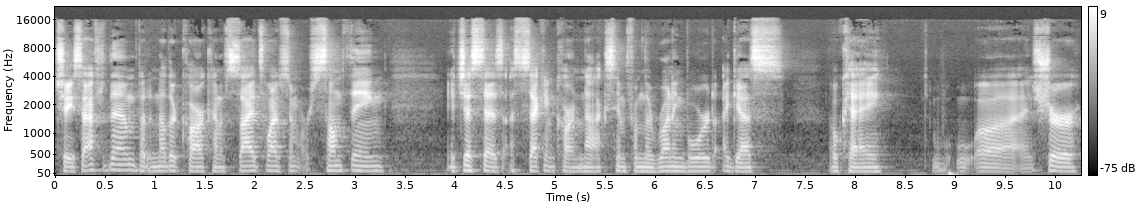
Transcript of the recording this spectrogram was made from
chase after them, but another car kind of sideswipes him or something. It just says a second car knocks him from the running board. I guess, okay, uh, sure.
